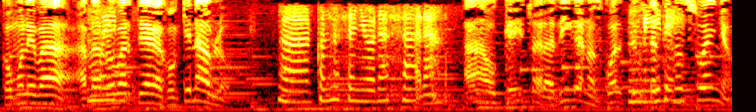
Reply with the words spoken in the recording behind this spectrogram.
¿Cómo le va? Habla Robert Tiaga. ¿Con quién hablo? Ah, con la señora Sara. Ah, ok, Sara, díganos, ¿cuál, ¿usted tiene un sueño?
